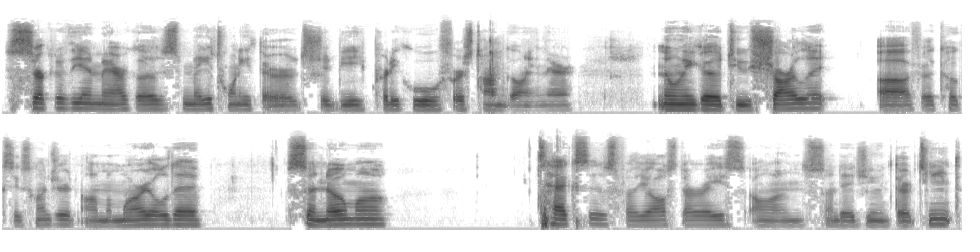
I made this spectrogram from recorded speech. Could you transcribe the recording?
Circuit of the Americas, May 23rd. Should be pretty cool. First time going there. then we go to Charlotte uh, for the Coke 600 on Memorial Day. Sonoma, Texas for the All Star race on Sunday, June 13th.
